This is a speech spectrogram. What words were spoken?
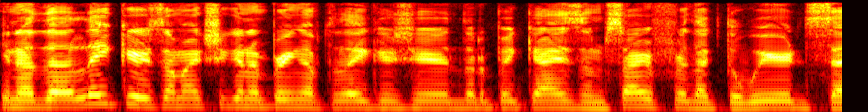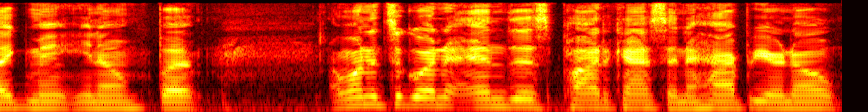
you know the Lakers I'm actually gonna bring up the Lakers here a little bit guys I'm sorry for like the weird segment you know but I wanted to go ahead and end this podcast in a happier note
